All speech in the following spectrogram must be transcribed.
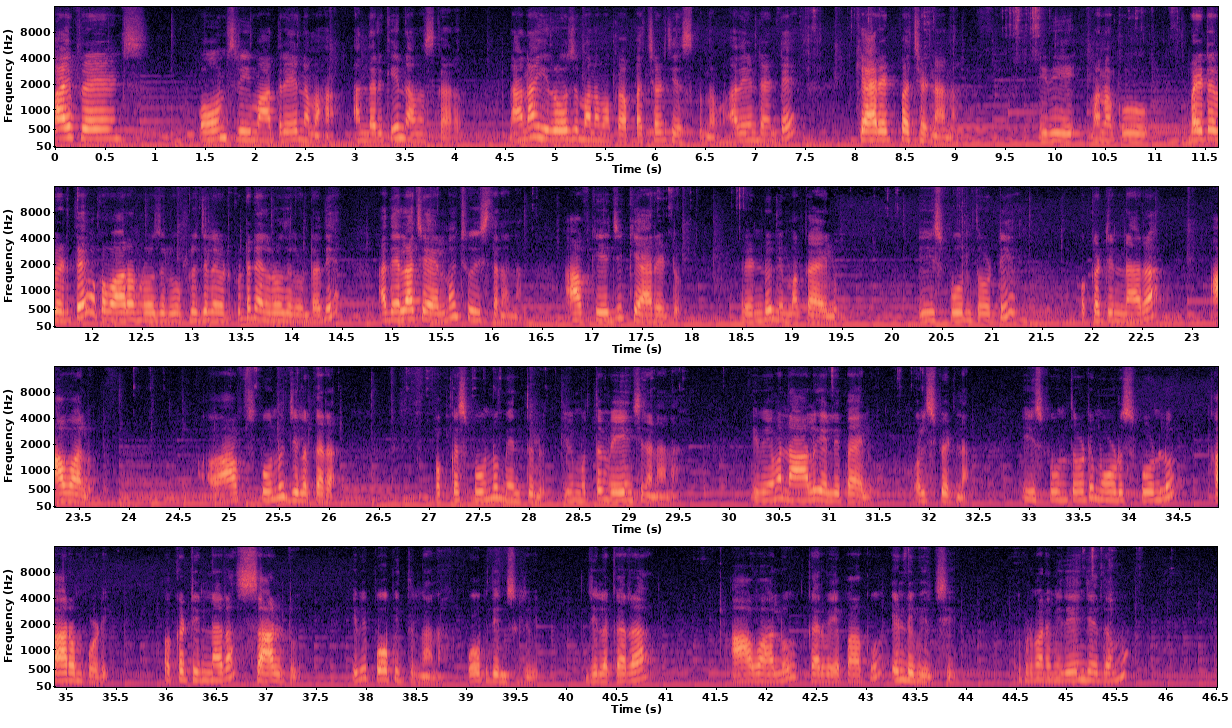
Hi friends. ఓం శ్రీ మాత్రే నమ. అందరికీ నమస్కారం. నాన్న ఈరోజు మనం ఒక పచ్చడి చేసుకుందాం. అదేంటంటే క్యారెట్ పచ్చడి నాన్న ఇది మనకు బయట పెడితే ఒక వారం రోజులు ఫ్రిడ్జ్లో పెట్టుకుంటే నెల రోజులు ఉంటుంది. అది ఎలా చేయాలనో చూపిస్తానన్న హాఫ్ కేజీ క్యారెట్ రెండు నిమ్మకాయలు ఈ స్పూన్ తోటి ఒకటిన్నర ఆవాలు హాఫ్ స్పూను జీలకర్ర ఒక్క స్పూను మెంతులు. ఇవి మొత్తం వేయించిన నాన్న ఇవేమో నాలుగు ఎల్లిపాయలు ఒలిచిపెట్టిన. ఈ స్పూన్ తోటి మూడు స్పూన్లు కారం పొడి ఒకటిన్నర సాల్ట్. ఇవి పోపిత్తులు నాన్న పోపు దినుసులు ఇవి. జీలకర్ర ఆవాలు కరివేపాకు ఎండుమిర్చి. ఇప్పుడు మనం ఇదేం చేద్దాము?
